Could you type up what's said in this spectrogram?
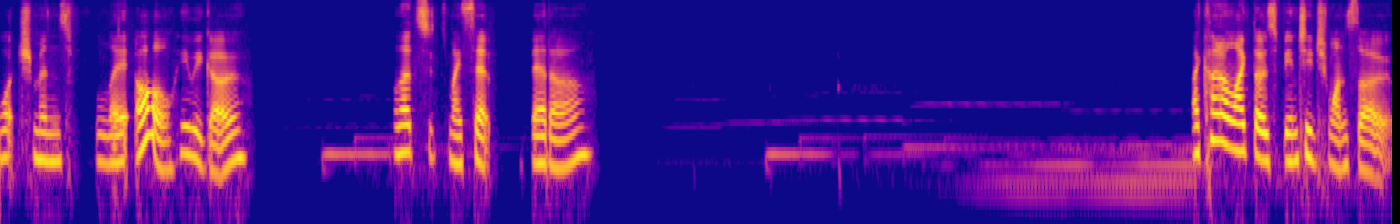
Watchman's Flare. Oh, here we go. Well, that suits my set better. I kind of like those vintage ones though.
